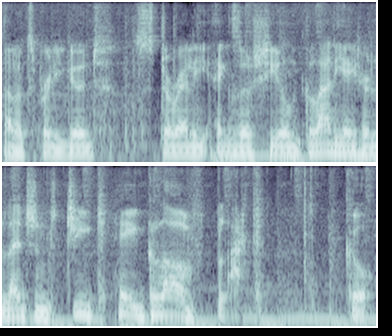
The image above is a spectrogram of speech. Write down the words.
That looks pretty good. Storelli Exoshield Gladiator Legend GK Glove Black. Cool.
